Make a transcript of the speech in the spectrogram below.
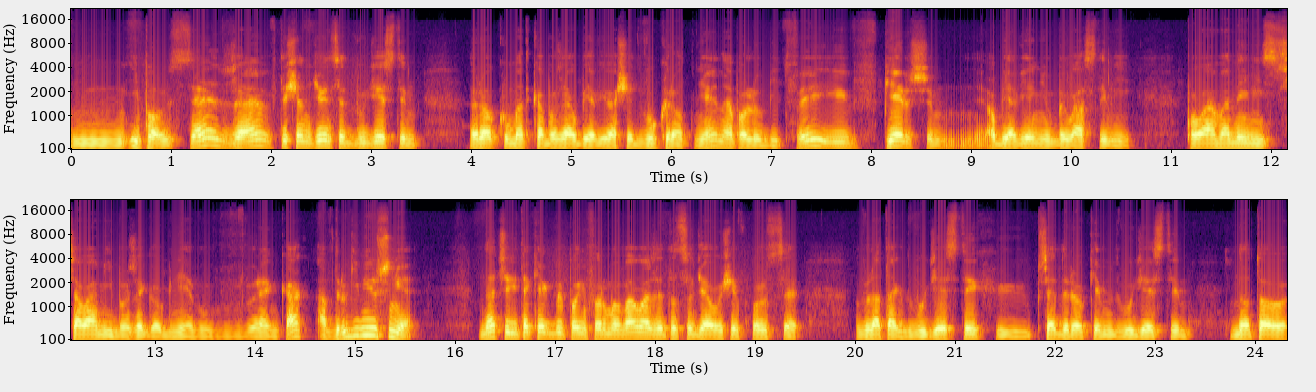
mm, i Polsce, że w 1920 roku Matka Boża objawiła się dwukrotnie na polu bitwy i w pierwszym objawieniu była z tymi połamanymi strzałami Bożego Gniewu w rękach, a w drugim już nie. No, czyli tak jakby poinformowała, że to, co działo się w Polsce w latach dwudziestych, y, przed rokiem dwudziestym, no to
